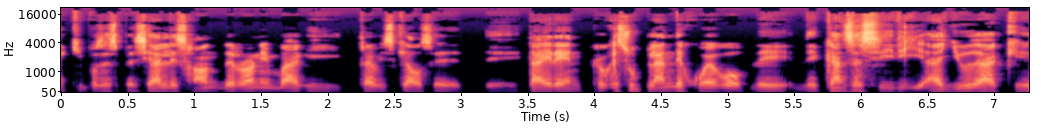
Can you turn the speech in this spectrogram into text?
equipos especiales, Hunt de running back y Travis Kelce de, tight end. Creo que su plan de juego de, de Kansas City ayuda a que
